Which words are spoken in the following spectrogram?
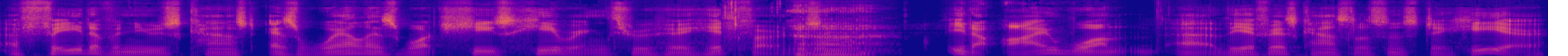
a feed of a newscast as well as what she's hearing through her headphones. Uh-huh. You know, I want uh, the FScast listeners to hear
